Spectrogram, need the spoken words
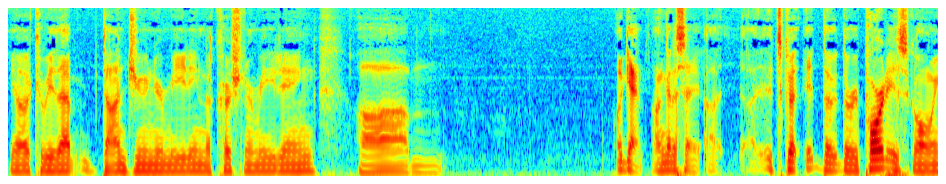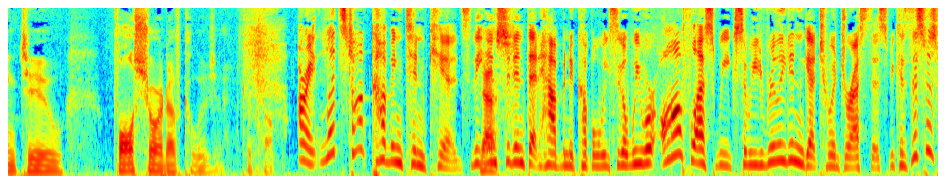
You know, it could be that Don Jr. meeting, the Kushner meeting. Um, again, I'm going to say uh, it's good. It, the the report is going to fall short of collusion for Trump. All right, let's talk Covington kids. The Yes. incident that happened a couple weeks ago. We were off last week, so we really didn't get to address this because this was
